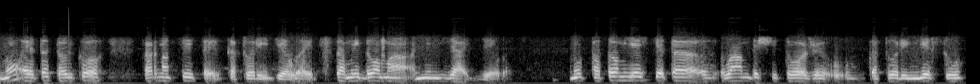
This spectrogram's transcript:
Но это только фармацевты, которые делают. Сами дома нельзя делать. Ну, потом есть это ландыши тоже, которые в лесу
